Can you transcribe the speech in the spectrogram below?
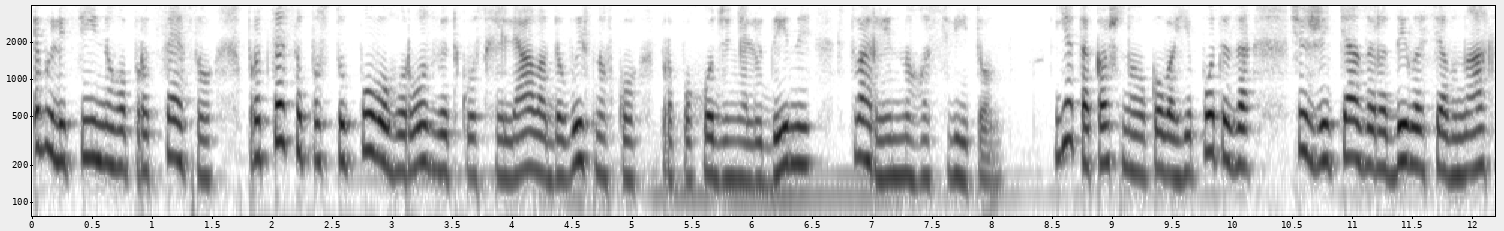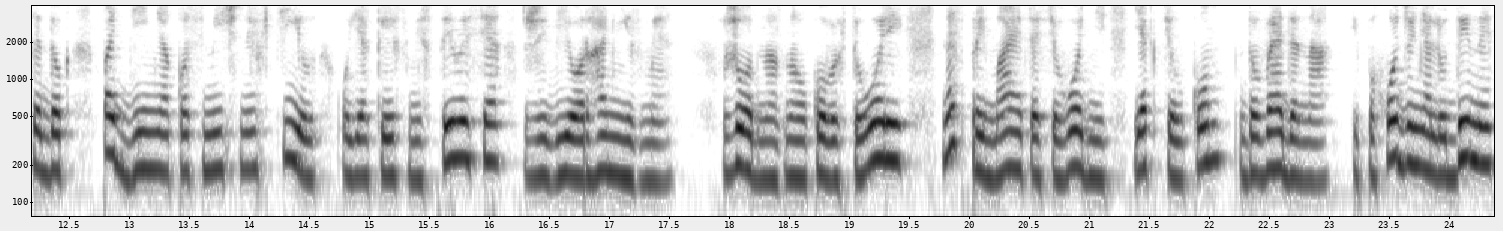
еволюційного процесу, процесу поступового розвитку схиляла до висновку про походження людини з тваринного світу. Є також наукова гіпотеза, що життя зародилося внаслідок падіння космічних тіл, у яких містилися живі організми. Жодна з наукових теорій не сприймається сьогодні як цілком доведена, і походження людини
